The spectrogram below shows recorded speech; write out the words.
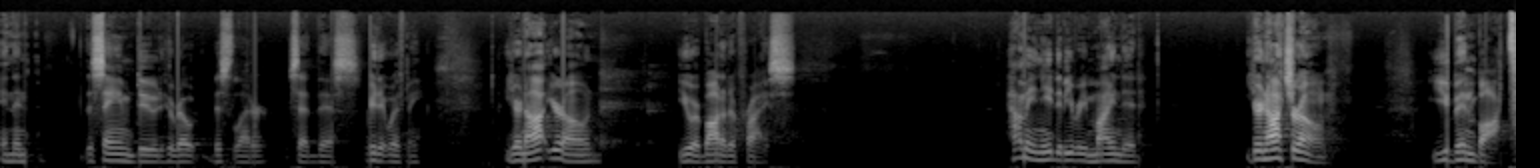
And then the same dude who wrote this letter said this. Read it with me. You're not your own, you are bought at a price. How many need to be reminded you're not your own? You've been bought.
